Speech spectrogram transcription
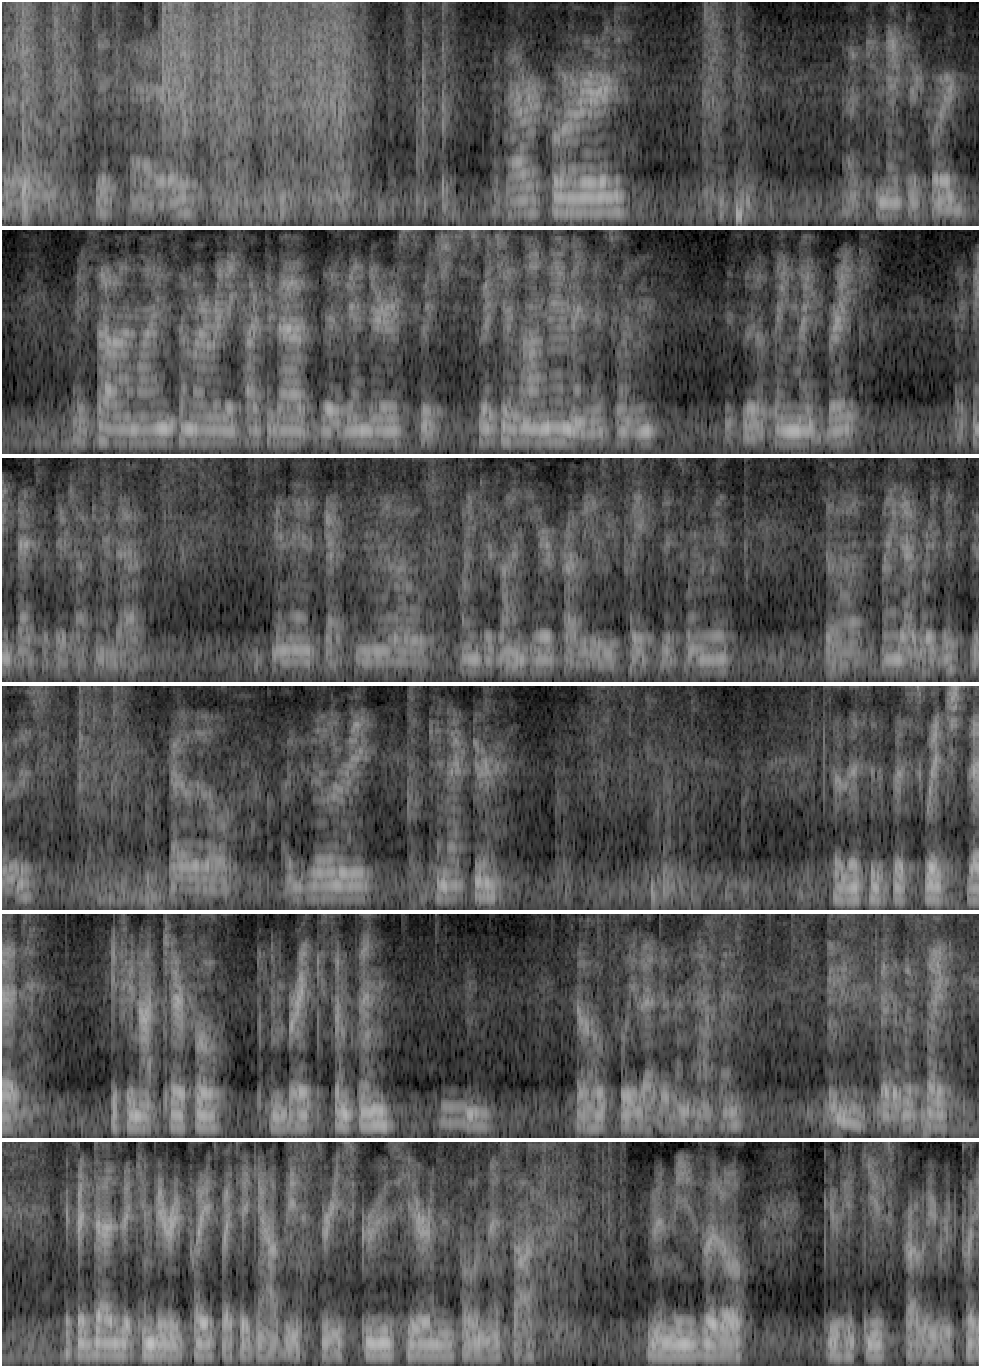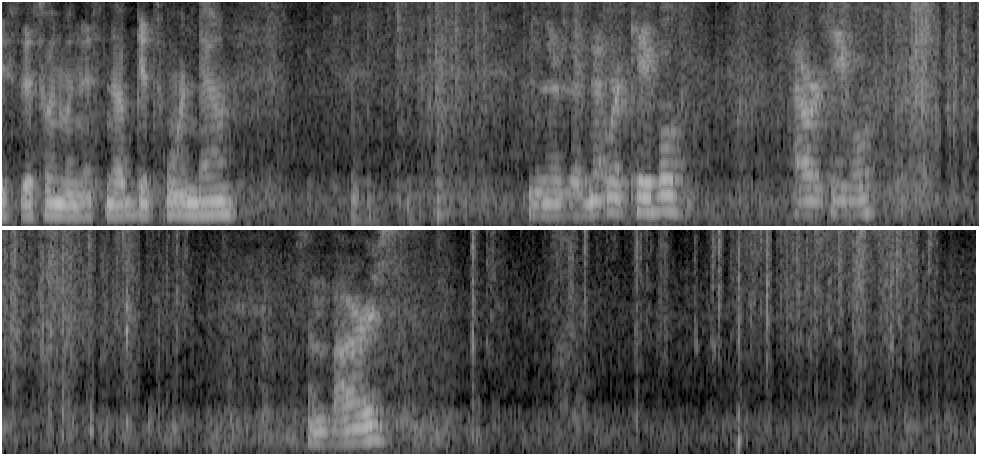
So this has a power cord, connector cord. I saw online somewhere where they talked about the vendor switched switches on them, and this one, this little thing might break. So I think that's what they're talking about. And then it's got some little pointers on here, probably to replace this one with. So to find out where this goes. It's got a little auxiliary connector. So this is the switch that, if you're not careful, can break something. So hopefully that doesn't happen. but it looks like if it does, it can be replaced by taking out these three screws here and then pulling this off. And then these little doohickeys probably replace this one when this nub gets worn down. And there's a network cable, power cable, some bars.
